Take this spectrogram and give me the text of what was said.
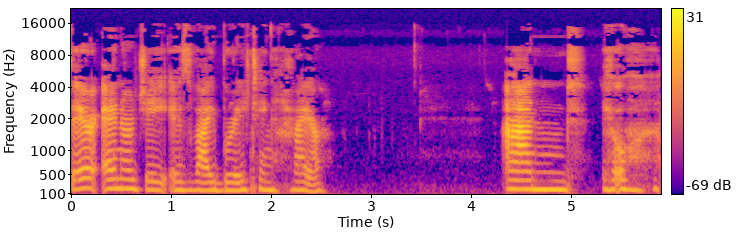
Their energy is vibrating higher. And oh, I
